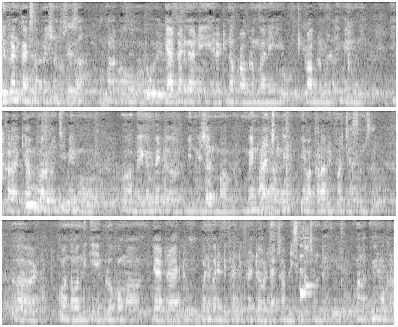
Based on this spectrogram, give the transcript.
డిఫరెంట్ కైండ్స్ ఆఫ్ పేషెంట్ వస్తుంది సార్. వాళ్ళకు క్యాటరైట్ కానీ రెటినా ప్రాబ్లం కానీ ప్రాబ్లం ఉంటే మేము ఇక్కడ క్యాంప్ ద్వారా నుంచి మేము బేగంపేట విన్ విజన్ మా మెయిన్ బ్రాంచ్ ఉంది. మేము అక్కడ రిఫర్ చేస్తాం సార్. కొంతమందికి గ్లూకోమా క్యాటరాక్ట్ కొన్ని కొన్ని different different types of diseases ఉంటాయి. వాళ్ళకి మేము అక్కడ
